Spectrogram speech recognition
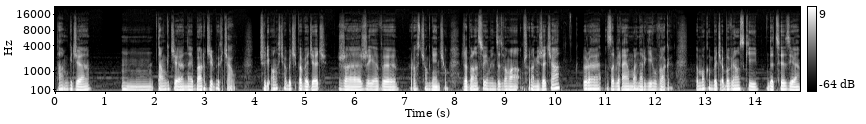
tam, gdzie, mm, tam, gdzie najbardziej by chciał. Czyli on chciałby ci powiedzieć, że żyje w rozciągnięciu, że balansuje między dwoma obszarami życia, które zabierają mu energię i uwagę. To mogą być obowiązki, decyzje,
